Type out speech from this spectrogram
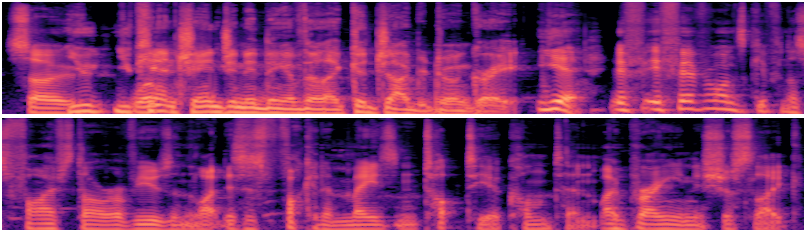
So you you when- can't change anything if they're like, good job, you're doing great. Yeah, if if everyone's giving us five star reviews and they're like this is fucking amazing, top tier content, my brain is just like,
